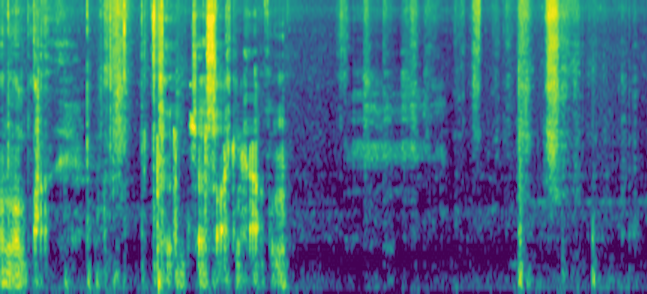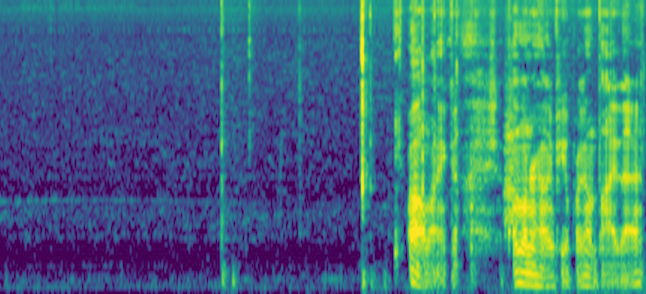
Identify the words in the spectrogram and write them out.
I'm gonna buy two just so I can have them. Oh my god. I wonder how many people are gonna buy that.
